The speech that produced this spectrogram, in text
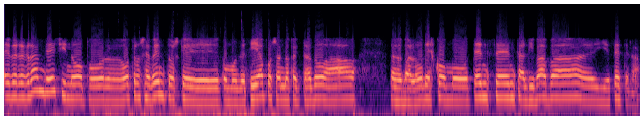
Evergrande, sino por otros eventos que, como decía, pues han afectado a valores como Tencent, Alibaba y etcétera.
